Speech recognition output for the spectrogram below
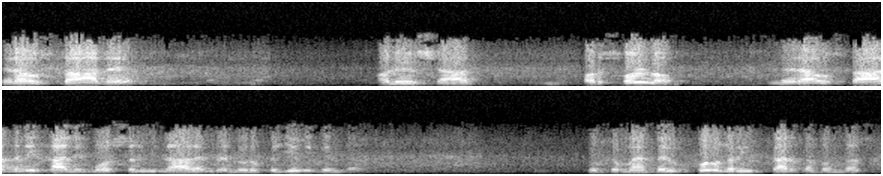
میرا استاد ہے علی شاد اور سن لو۔ میرا استاد نہیں، خالی موشن بھی نال ہے مینو روپیے بھی دینا کیونکہ میں بالکل غریب گھر کا بندہ سا۔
